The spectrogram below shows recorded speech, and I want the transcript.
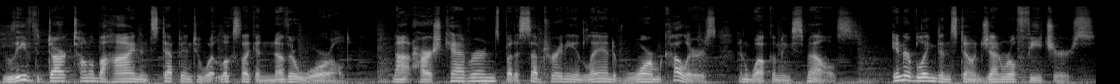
You leave the dark tunnel behind and step into what looks like another world. Not harsh caverns, but a subterranean land of warm colors and welcoming smells. Inner Blingdenstone general features.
